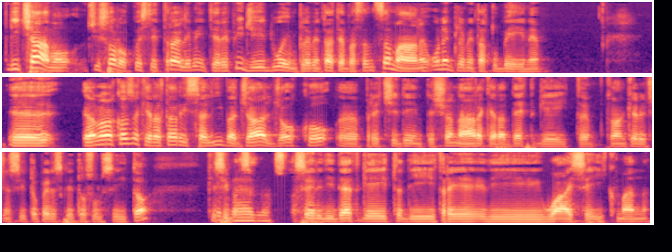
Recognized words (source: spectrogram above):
diciamo, ci sono questi tre elementi RPG, due implementati abbastanza male, uno implementato bene. Eh, è una cosa che in realtà risaliva già al gioco eh, precedente, Shannara, che era Deathgate, che ho anche recensito per iscritto sul sito, che Che si basa sulla serie di Deathgate di, tre- di Weiss e Hickman.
